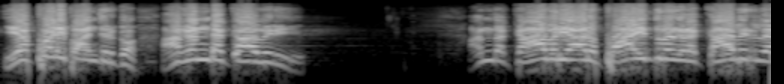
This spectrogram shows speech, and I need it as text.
எப்படி பாய்ஞ்சிருக்கும்? அகண்ட காவிரி. அந்த காவிரி ஆறு பாய்ந்து வருகிற காவிரியில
